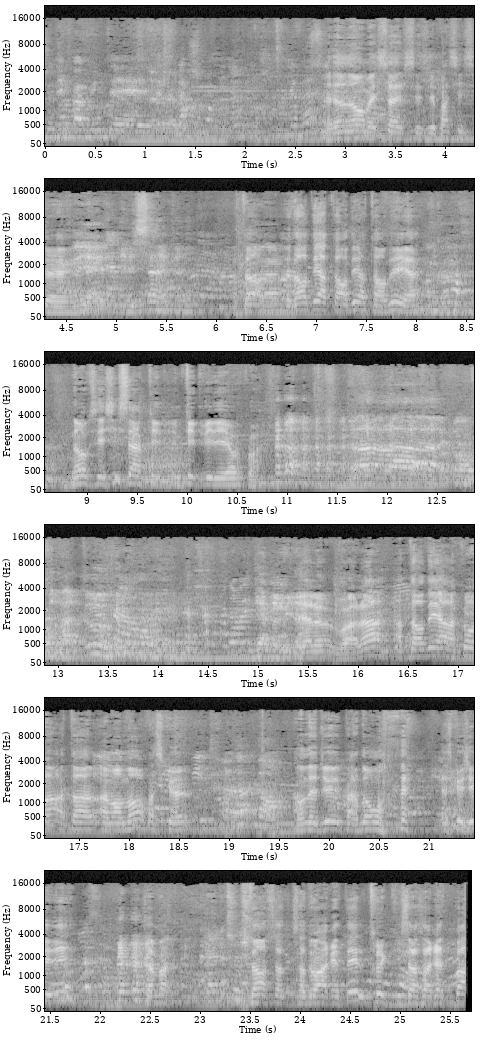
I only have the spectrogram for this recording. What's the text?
Je n'ai pas vu tes, eh non, non, mais ça, je sais pas si c'est. Il est 5. Euh, attendez, attendez, attendez. Hein. Non, c'est ici, c'est un petit- une petite vidéo, quoi. Ah, on tout? Alors, voilà. Attendez encore un, attends un moment parce que. Non de Dieu, pardon. est-ce que j'ai dit? Ça, Non, ça, ça doit arrêter le truc, ça s'arrête pas.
